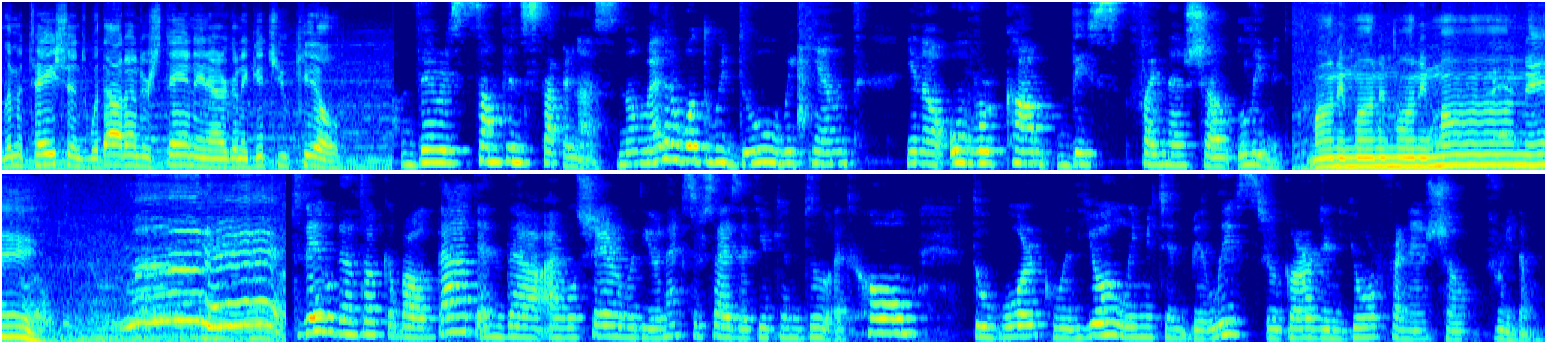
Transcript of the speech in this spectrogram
Limitations without understanding are going to get you killed there is something stopping us. No matter what we do, we can't, you know, overcome this financial limit. Money, money, money, money. Money. Today we're going to talk about that and uh, I will share with you an exercise that you can do at home to work with your limiting beliefs regarding your financial freedom.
